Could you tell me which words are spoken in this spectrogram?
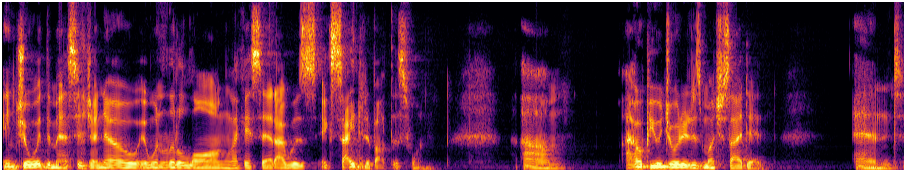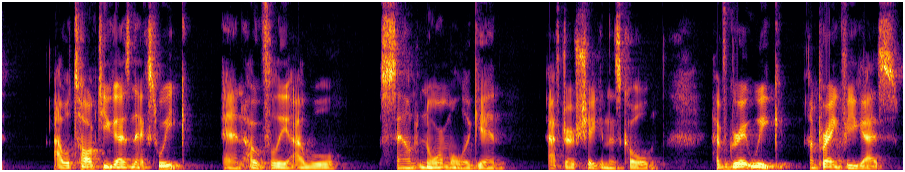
enjoyed the message. I know it went a little long. Like I said, I was excited about this one. Um, I hope you enjoyed it as much as I did. And I will talk to you guys next week, and hopefully, I will sound normal again after I've shaken this cold. Have a great week. I'm praying for you guys.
